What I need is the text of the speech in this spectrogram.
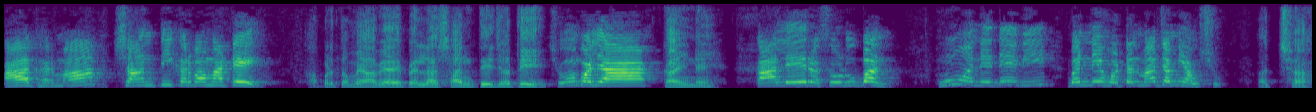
આ ઘરમાં શાંતિ કરવા માટે. પણ તમે આવ્યા એ પહેલા શાંતિ જ હતી. શું બોલ્યા? કઈ નહીં. કાલે રસોડું બંધ. હું અને દેવી બંને હોટલમાં જમી આવશું. અચ્છા.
